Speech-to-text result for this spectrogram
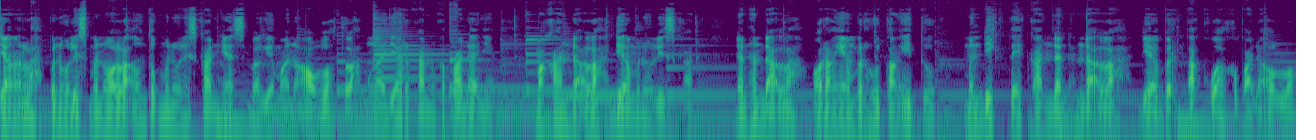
Janganlah penulis menolak untuk menuliskannya sebagaimana Allah telah mengajarkan kepadanya, maka hendaklah dia menuliskan. Dan hendaklah orang yang berhutang itu mendiktekan dan hendaklah dia bertakwa kepada Allah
